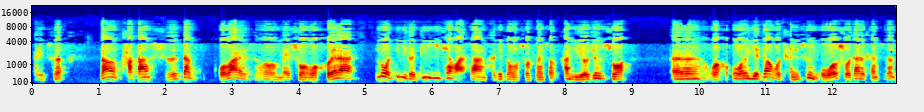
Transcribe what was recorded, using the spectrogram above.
他一次。然后他当时在国外的时候没说，我回来落地的第一天晚上，他就跟我说分手。他理由就是说，呃，我我也在我城市，我所在的城市，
